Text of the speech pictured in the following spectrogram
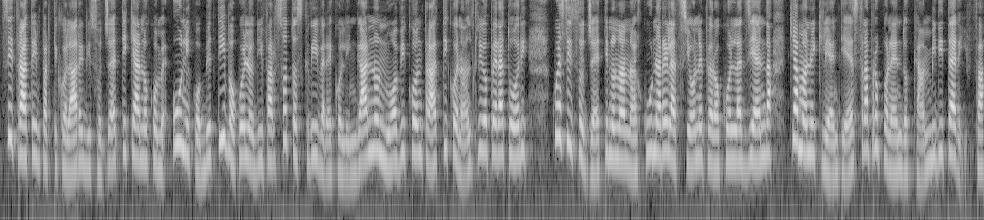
Si tratta in particolare di soggetti che hanno come unico obiettivo quello di far sottoscrivere con l'inganno nuovi contratti con altri operatori. Questi soggetti non hanno alcuna relazione però con l'azienda, chiamano i clienti Estra proponendo cambi di tariffa.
